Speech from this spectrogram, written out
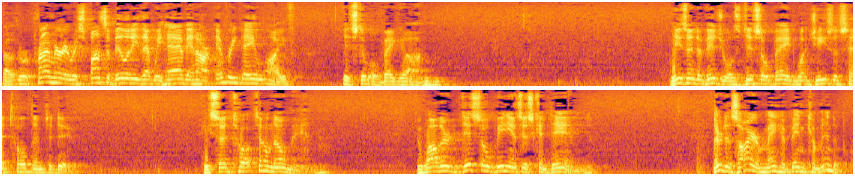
uh, the primary responsibility that we have in our everyday life is to obey God. These individuals disobeyed what Jesus had told them to do. He said, Tell no man. And while their disobedience is condemned, their desire may have been commendable,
